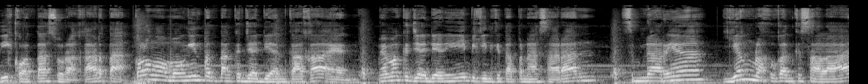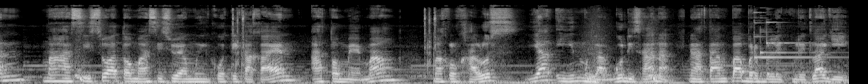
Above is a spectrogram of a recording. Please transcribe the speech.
di kota Surakarta. Kalau ngomongin tentang kejadian KKN, memang kejadian ini bikin kita penasaran. Sebenarnya yang melakukan kesalahan mahasiswa atau mahasiswa yang mengikuti KKN atau memang makhluk halus yang ingin mengganggu di sana. Nah, tanpa berbelit-belit lagi,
